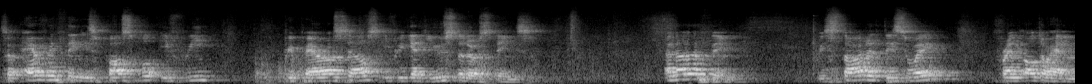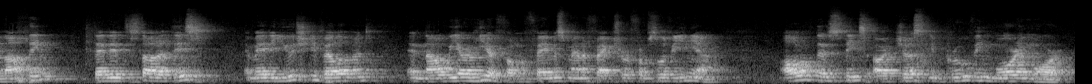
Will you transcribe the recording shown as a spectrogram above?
So everything is possible if we prepare ourselves, if we get used to those things. Another thing, we started this way, friend Otto had nothing, then it started this, and made a huge development, and now we are here from a famous manufacturer from Slovenia. All of those things are just improving more and more.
